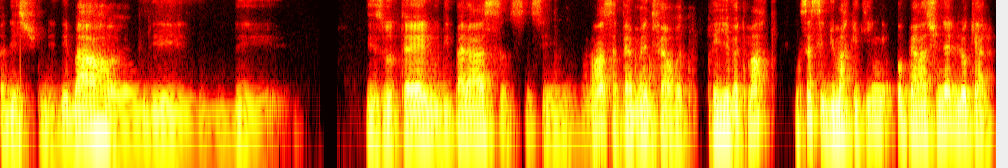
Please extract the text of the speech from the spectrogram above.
des, bars ou des, des, hôtels ou des palaces. ça permet de faire briller votre marque. Donc ça, c'est du marketing opérationnel local.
